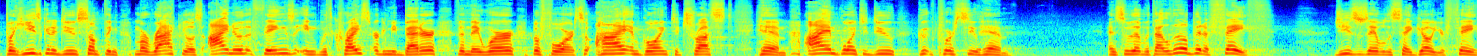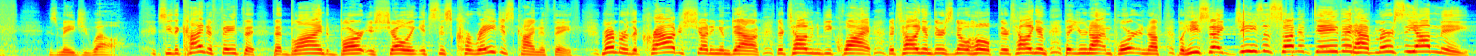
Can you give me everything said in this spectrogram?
but he's going to do something miraculous. I know that things in, with Christ are going to be better than they were before. So I am going to trust him. I am going to do good, pursue him. And so that with that little bit of faith, Jesus was able to say, Go, your faith has made you well. See, the kind of faith that, that blind Bart is showing, it's this courageous kind of faith. Remember, the crowd is shutting him down. They're telling him to be quiet. They're telling him there's no hope. They're telling him that you're not important enough. But he's saying, Jesus, son of David, have mercy on me.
